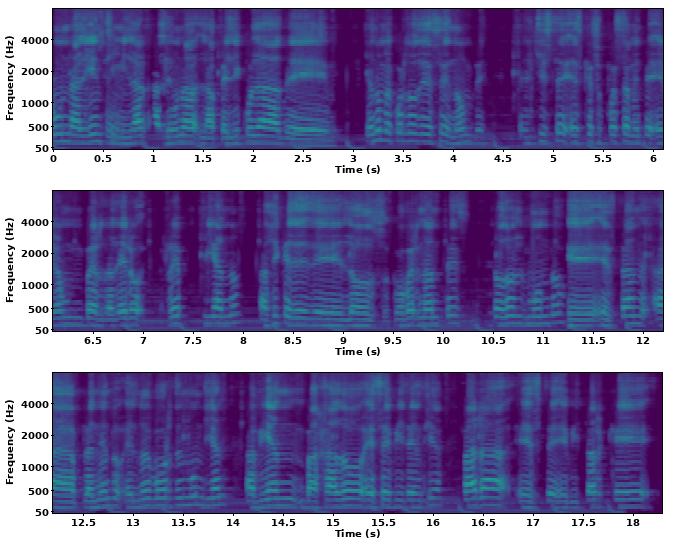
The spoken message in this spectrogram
un alien Sí. similar al de una, la película de... Yo no me acuerdo de ese nombre. El chiste es que supuestamente era un verdadero reptiliano, así que desde los gobernantes, todo el mundo que están ah, planeando el nuevo orden mundial, habían bajado esa evidencia para este, evitar que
